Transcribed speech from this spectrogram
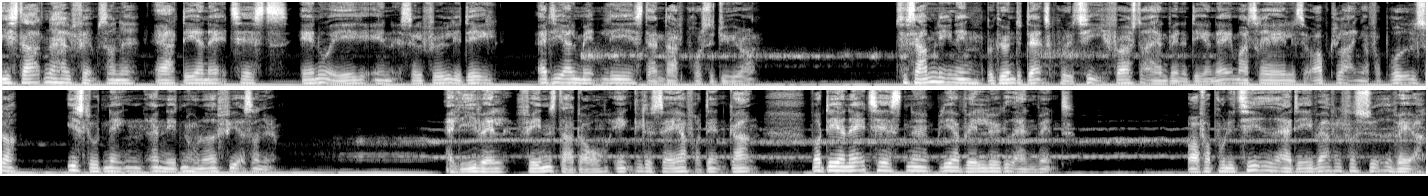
I starten af 90'erne er DNA-tests endnu ikke en selvfølgelig del af de almindelige standardprocedurer. Til sammenligning begyndte dansk politi først at anvende DNA-materiale til opklaring af forbrydelser i slutningen af 1980'erne. Alligevel findes der dog enkelte sager fra den gang, hvor DNA-testene bliver vellykket anvendt. Og for politiet er det i hvert fald forsøget værd,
